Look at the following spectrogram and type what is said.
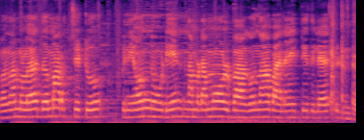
അപ്പം നമ്മൾ ഇത് മറിച്ചിട്ടു. പിന്നെ ഒന്നുകൂടി നമ്മുടെ മോൾ ഭാഗം ഒന്ന് ആവാനായിട്ട് ഇതിൽ ഇടുന്നുണ്ട്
